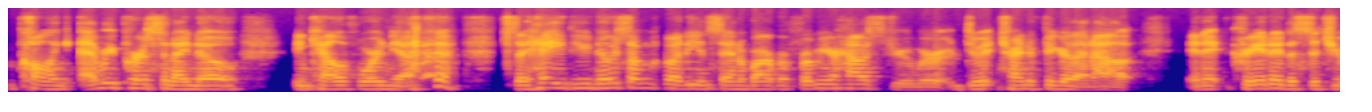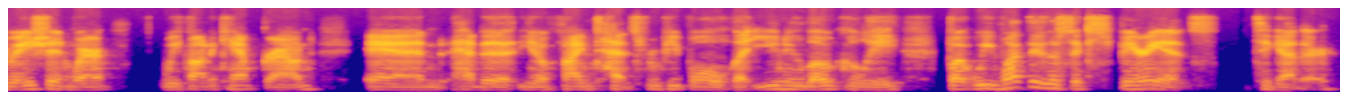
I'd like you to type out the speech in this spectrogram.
I'm calling every person I know in California, say, "Hey, do you know somebody in Santa Barbara from your house, Drew?" We're doing trying to figure that out, and it created a situation where we found a campground and had to you know find tents from people that you knew locally. But we went through this experience together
